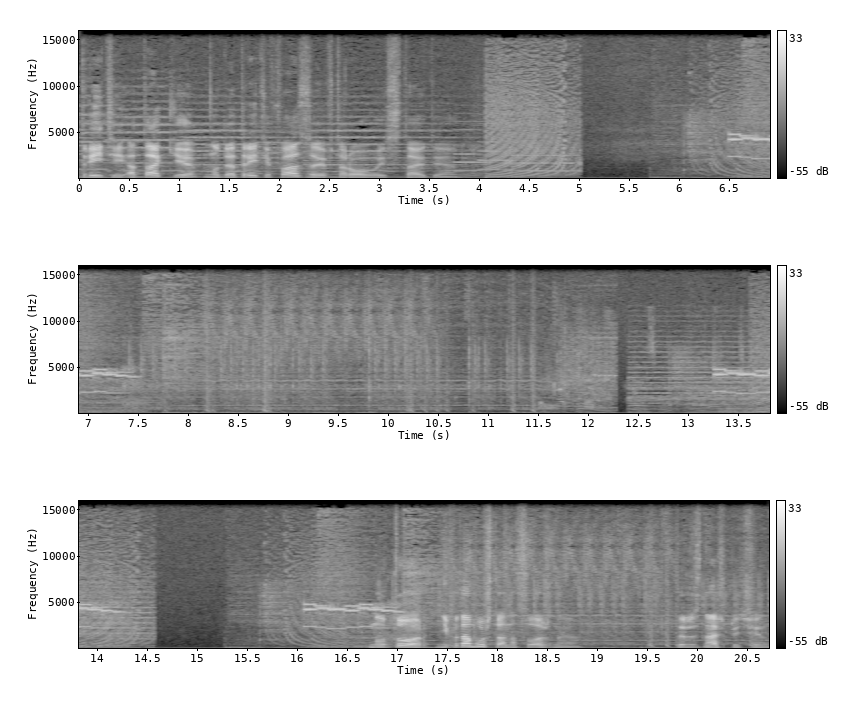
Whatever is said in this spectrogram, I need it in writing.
третьей атаки, ну, до третьей фазы второго из стадии. Ну, Тор, не потому что она сложная. Ты же знаешь причину.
